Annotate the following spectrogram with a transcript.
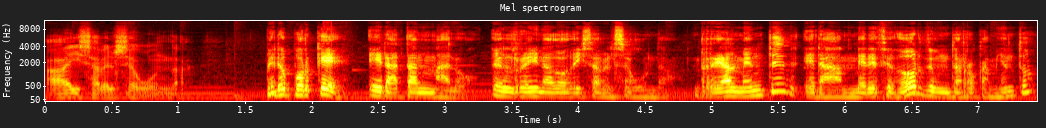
a Isabel II. Pero ¿por qué era tan malo el reinado de Isabel II? ¿Realmente era merecedor de un derrocamiento?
